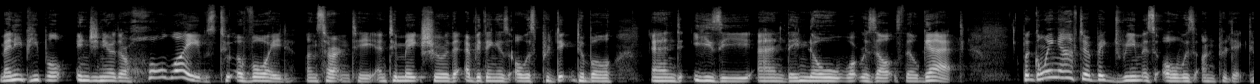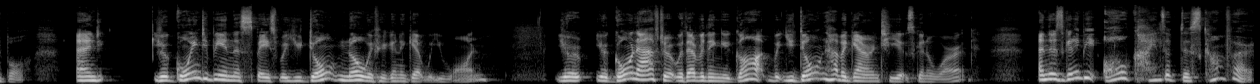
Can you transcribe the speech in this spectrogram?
Many people engineer their whole lives to avoid uncertainty and to make sure that everything is always predictable and easy and they know what results they'll get. But going after a big dream is always unpredictable. And you're going to be in this space where you don't know if you're going to get what you want you're you're going after it with everything you got, but you don't have a guarantee it's going to work. And there's going to be all kinds of discomfort.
